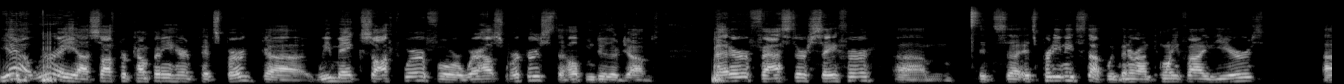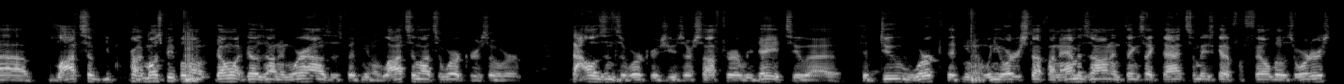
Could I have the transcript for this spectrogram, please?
Yeah, we're a uh, software company here in Pittsburgh. Uh, we make software for warehouse workers to help them do their jobs better, faster, safer. Um, it's uh, it's pretty neat stuff. We've been around 25 years. Uh, lots of probably, most people don't know what goes on in warehouses, but you know, lots and lots of workers over thousands of workers use our software every day to uh, to do work that you know when you order stuff on Amazon and things like that. Somebody's got to fulfill those orders.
